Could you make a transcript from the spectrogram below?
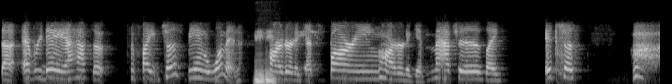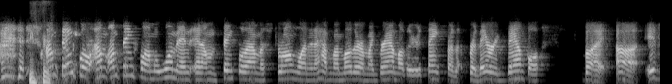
that every day I have to to fight. Just being a woman, Mhm. harder to get sparring, harder to get matches. Like, it's just. I'm thankful. I'm I'm thankful. I'm a woman, and I'm thankful that I'm a strong one, and I have my mother and my grandmother to thank for the, for their example. But uh, it's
